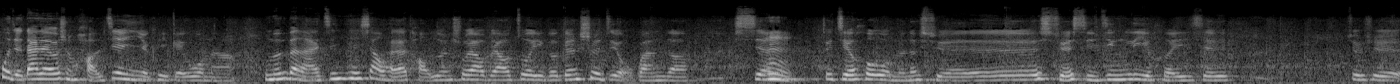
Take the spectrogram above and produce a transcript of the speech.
或者大家有什么好的建议，也可以给我们啊。我们本来今天下午还在讨论说要不要做一个跟设计有关的线，就结合我们的学学习经历和一些就是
